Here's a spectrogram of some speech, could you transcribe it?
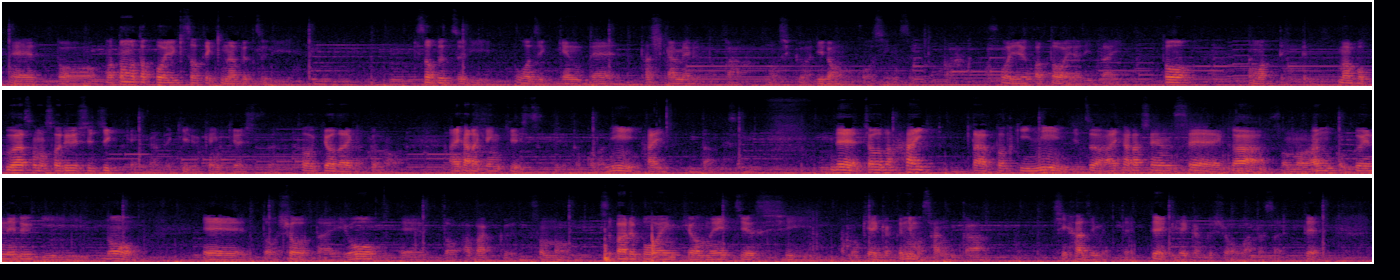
えー、っともともとこういう基礎的な物理基礎物理を実験で確かめるとかもしくは理論を更新するとかそういうことをやりたいと思っていて、まあ、僕はその素粒子実験ができる研究室東京大学の相原研究室っていうところに入ったんですよでちょうど入った時に実は相原先生がその暗黒エネルギーのえーと、正体を、えーと、暴くそのスバル望遠鏡の HSC の計画にも参加し始めてで計画書を渡されて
